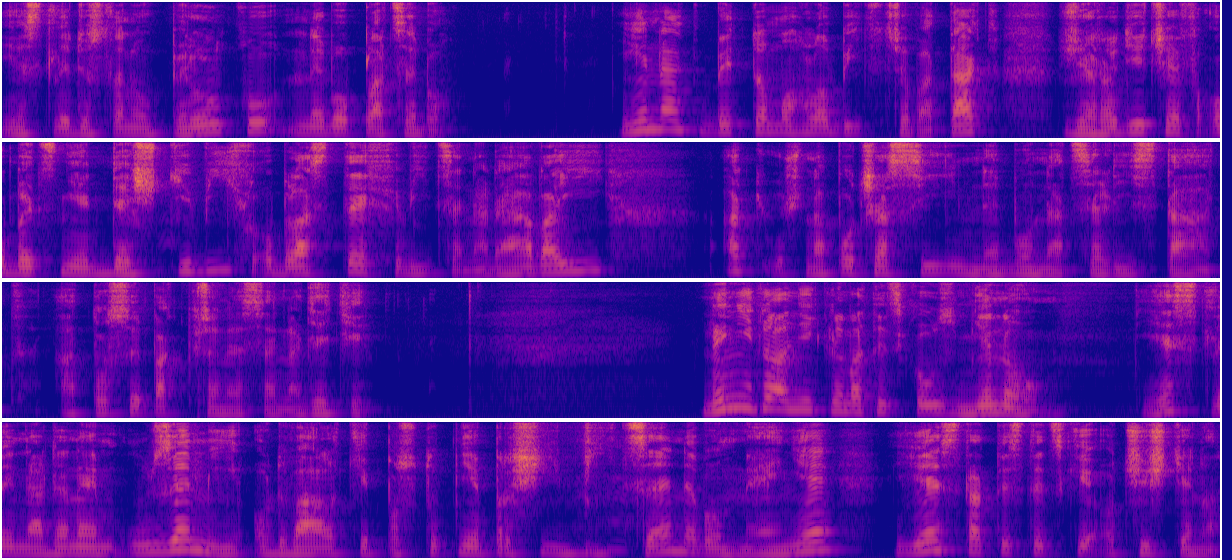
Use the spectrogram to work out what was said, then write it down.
jestli dostanou pilulku nebo placebo. Jinak by to mohlo být třeba tak, že rodiče v obecně deštivých oblastech více nadávají, ať už na počasí nebo na celý stát. A to se pak přenese na děti. Není to ani klimatickou změnou. Jestli na daném území od války postupně prší více nebo méně, je statisticky očištěno.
